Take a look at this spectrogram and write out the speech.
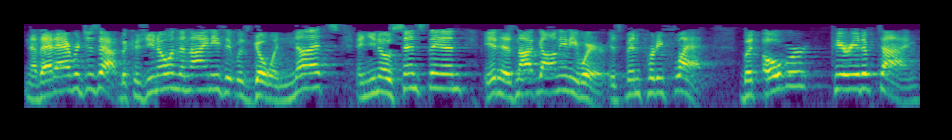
Now that averages out because you know in the 90s it was going nuts and you know since then it has not gone anywhere. It's been pretty flat. But over period of time,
